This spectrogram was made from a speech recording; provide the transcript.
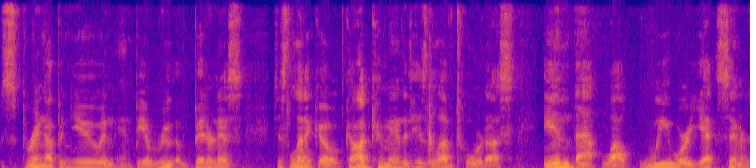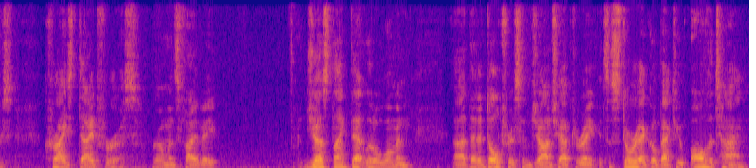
spring up in you and, and be a root of bitterness. Just let it go. God commanded his love toward us in that while we were yet sinners, Christ died for us. Romans 5 8. Just like that little woman, uh, that adulteress in John chapter 8, it's a story I go back to all the time.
